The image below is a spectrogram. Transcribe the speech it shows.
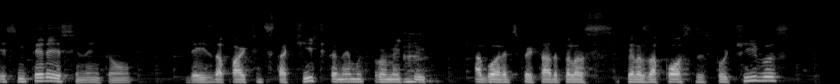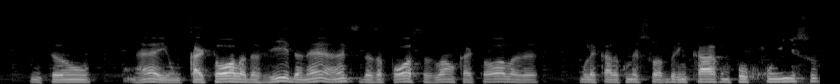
esse interesse, né? Então, desde a parte de estatística, né? Muito provavelmente uhum. agora despertada pelas, pelas apostas esportivas, então, né? E um cartola da vida, né? Antes das apostas lá, um cartola, a molecada começou a brincar um pouco com isso,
